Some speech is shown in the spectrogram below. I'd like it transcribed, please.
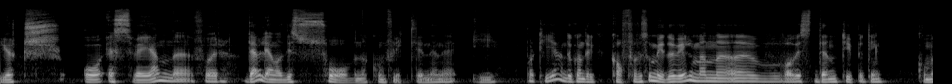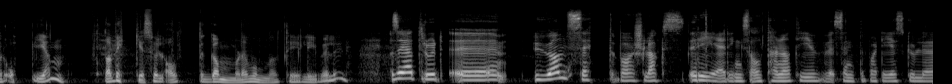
Gjørts og SV igjen. For det er vel en av de sovende konfliktlinjene i partiet. Du kan drikke kaffe så mye du vil, men eh, hva hvis den type ting kommer opp igjen? Da vekkes vel alt det gamle, vonde til liv, eller? Altså, jeg tror uh, uansett hva slags regjeringsalternativ Senterpartiet skulle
